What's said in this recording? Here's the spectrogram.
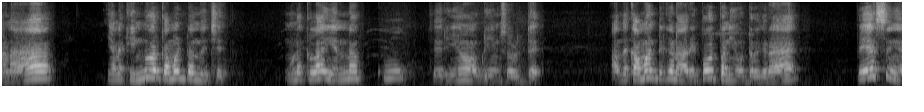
ஆனால் எனக்கு இன்னொரு கமெண்ட் வந்துச்சு. உனக்கெல்லாம் என்ன கூ தெரியும் அப்படின்னு சொல்லிட்டு. அந்த கமெண்ட்டுக்கு நான் ரிப்போர்ட் பண்ணி விட்ருக்குறேன் பேசுங்க.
